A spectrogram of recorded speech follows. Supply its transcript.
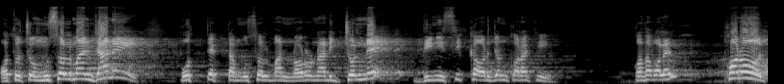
অথচ মুসলমান জানে, প্রত্যেকটা মুসলমান নরনারীর জন্য দিনই শিক্ষা অর্জন করা কি? কথা বলেন, ফরজ।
